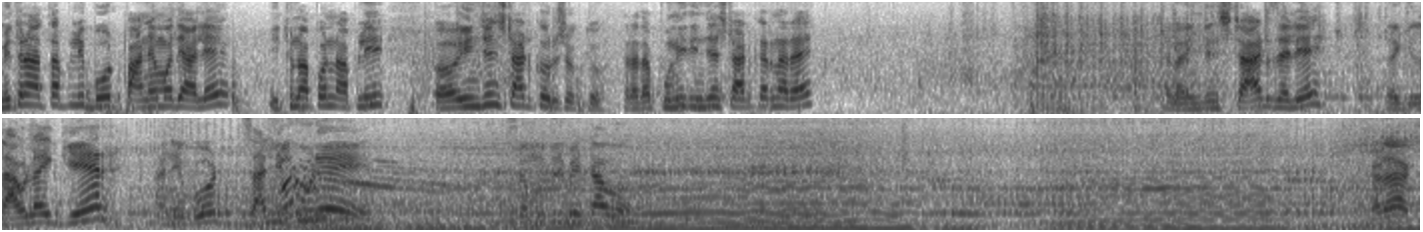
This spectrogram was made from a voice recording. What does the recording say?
मित्रांनो आता आपली बोट पाण्यामध्ये आले इथून आपण आपली इंजिन स्टार्ट करू शकतो. तर आता पुनीत इंजिन स्टार्ट करणार आहे. त्याला इंजिन स्टार्ट झाले लावलाय गेअर आणि बोट चालली पुढे. समुद्री बेटावर. कडक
